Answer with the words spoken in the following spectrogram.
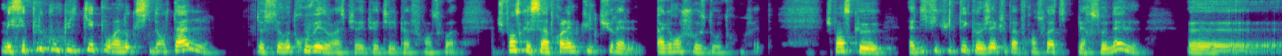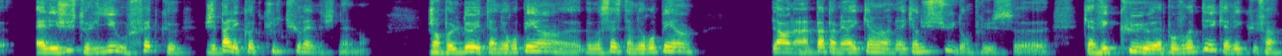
Mais c'est plus compliqué pour un occidental de se retrouver dans la spiritualité du pape François. Je pense que c'est un problème culturel, pas grand-chose d'autre en fait. Je pense que la difficulté que j'ai avec le pape François à titre personnel, euh, elle est juste liée au fait que j'ai pas les codes culturels finalement. Jean-Paul II est un Européen, euh, Benoît XVI est un Européen. Là, on a un pape américain, américain du Sud en plus, euh, qui a vécu la pauvreté, qui a vécu, enfin,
